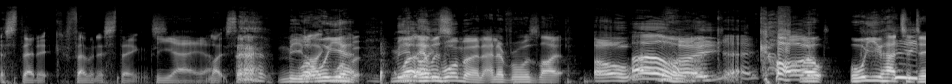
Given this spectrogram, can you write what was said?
aesthetic feminist things. Yeah, yeah. Like saying me Well, like well, yeah. woman, me Well, like was- woman, and everyone was like, "Oh, Oh, my okay. god!" Well, all you had to do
